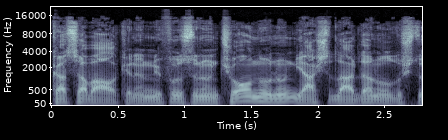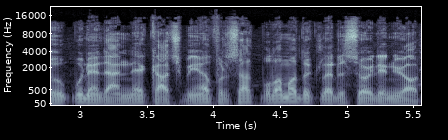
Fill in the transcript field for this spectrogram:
Kasaba halkının nüfusunun çoğunluğunun yaşlılardan oluştuğu bu nedenle kaçmaya fırsat bulamadıkları söyleniyor.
